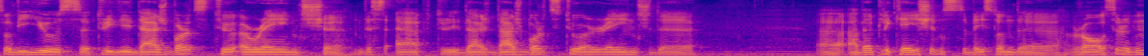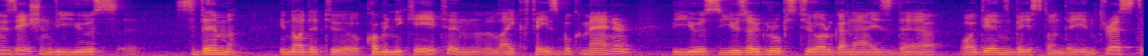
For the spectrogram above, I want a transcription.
So we use uh, 3D dashboards to arrange uh, this app, 3D dash dashboards to arrange the uh, other applications based on the roles organization. We use uh, Swym in order to communicate in like Facebook manner. We use user groups to organize the audience based on the interest.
